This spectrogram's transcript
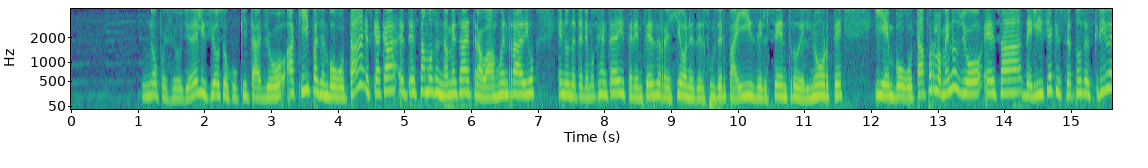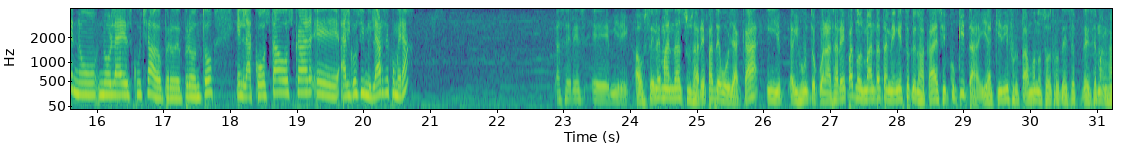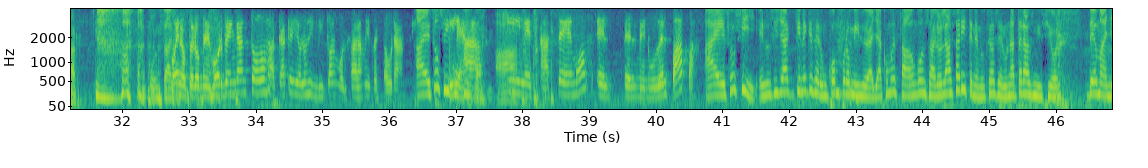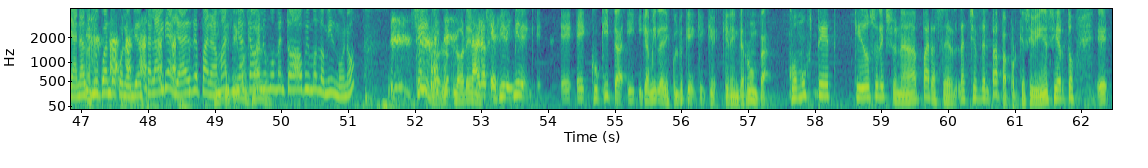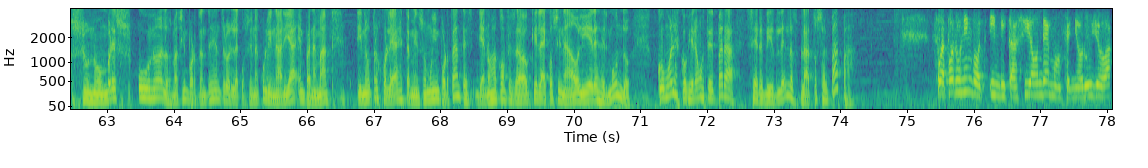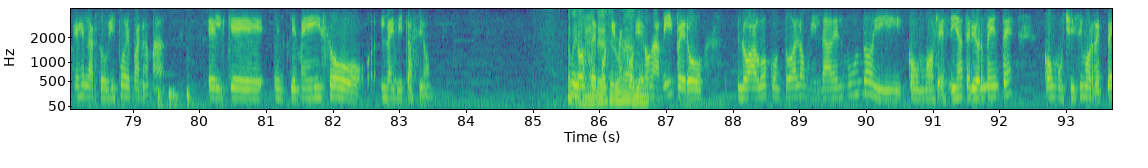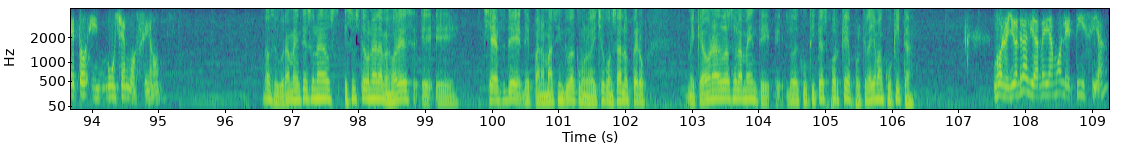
No, pues se oye delicioso, Cuquita. Yo aquí, pues en Bogotá, es que acá eh, estamos en una mesa de trabajo en radio en donde tenemos gente de diferentes regiones, del sur del país, del centro, del norte. Y en Bogotá, por lo menos yo, esa delicia que usted nos describe no, no la he escuchado, pero de pronto en la costa, Oscar, eh, algo similar se comerá. Que hacer es, eh, mire, a usted le mandan sus arepas de Boyacá y, y junto con las arepas nos manda también esto que nos acaba de decir Cuquita y aquí disfrutamos nosotros de ese, de ese manjar. Bueno, pero mejor vengan todos acá que yo los invito a almorzar a mi restaurante. a eso sí, y, les ha-. Ah. y les hacemos el, el menú del Papa. A eso sí, eso sí ya tiene que ser un compromiso. Y allá como está don Gonzalo Lázaro y tenemos que hacer una transmisión de Mañanas Blue cuando Colombia está al aire, allá desde Panamá. Al fin y al cabo, en un momento dado fuimos lo mismo, ¿no? Sí, lo, lo- lo haremos. Claro que mire, sí. mire, eh, eh, Cuquita y, y Camila, disculpe que, que, que- que le interrumpa. ¿Cómo usted quedó seleccionada para ser la chef del Papa? Porque si bien es cierto, eh, su nombre es uno de los más importantes dentro de la cocina culinaria en Panamá, tiene otros colegas que también son muy importantes. Ya nos ha confesado que le ha cocinado líderes del mundo. ¿Cómo la escogieron usted para servirle los platos al Papa? Fue por una invitación de Monseñor Ulloa, que es el arzobispo de Panamá, el que, el que me hizo la invitación. No, pues, sé por qué me escogieron a mí, pero lo hago con toda la humildad del mundo y, como les dije anteriormente, con muchísimo respeto y mucha emoción. No, seguramente es, una, es usted una de las mejores eh, eh, chefs de, de Panamá, sin duda, como lo ha dicho Gonzalo, pero me queda una duda solamente. eh, Lo de Cuquita es por qué? ¿Por qué la llaman Cuquita? Bueno, yo en realidad me llamo Leticia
